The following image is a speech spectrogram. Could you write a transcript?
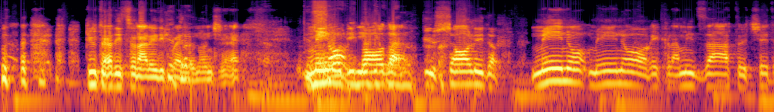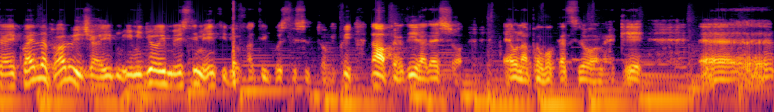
più tradizionale di più quello, tra... non ce n'è. Meno di moda, di più solido, meno, meno reclamizzato, eccetera, e quello, però lui dice i, i, migliori investimenti li ho fatti in questi settori qui. No, per dire adesso è una provocazione che eh,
